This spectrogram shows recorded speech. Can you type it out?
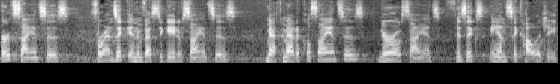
earth sciences, forensic and investigative sciences, mathematical sciences, neuroscience, physics, and psychology.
